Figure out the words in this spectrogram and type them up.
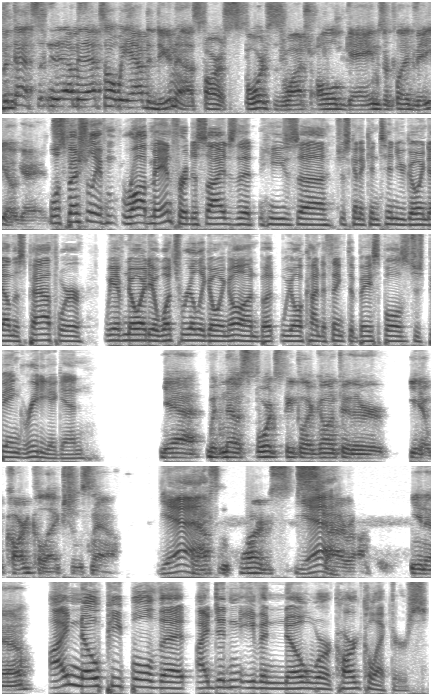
but that's. I mean, that's all we have to do now as far as sports is watch old games or play video games. Well, especially if Rob Manfred decides that he's uh, just going to continue going down this path where we have no idea what's really going on, but we all kind of think that baseball's just being greedy again. yeah, with no sports, people are going through their you know card collections now. Yeah. have some cards Yeah. skyrocket. You know. I know people that I didn't even know were card collectors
